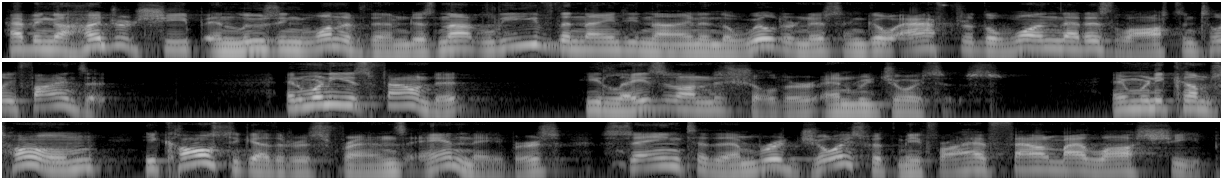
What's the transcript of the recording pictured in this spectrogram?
having a hundred sheep and losing one of them, does not leave the 99 in the wilderness and go after the one that is lost until he finds it. And when he has found it, he lays it on his shoulder and rejoices. And when he comes home, he calls together his friends and neighbors, saying to them, Rejoice with me, for I have found my lost sheep.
